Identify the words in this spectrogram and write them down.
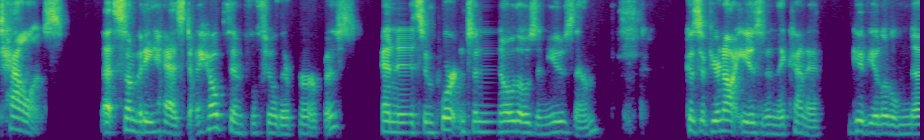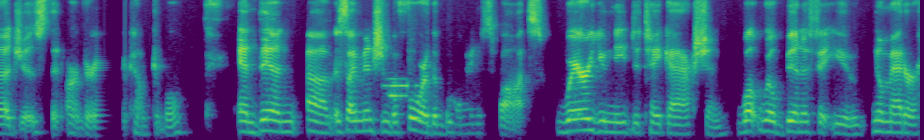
talents that somebody has to help them fulfill their purpose. And it's important to know those and use them. Because if you're not using them, they kind of give you little nudges that aren't very comfortable. And then, um, as I mentioned before, the blind spots, where you need to take action, what will benefit you, no matter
